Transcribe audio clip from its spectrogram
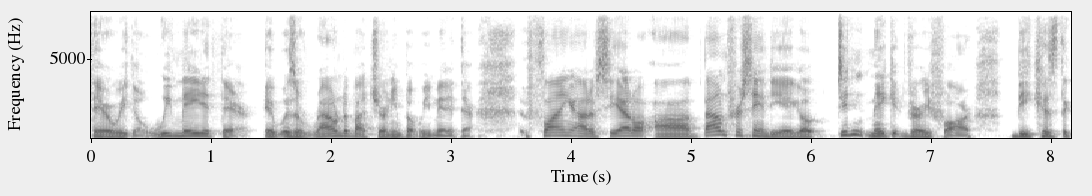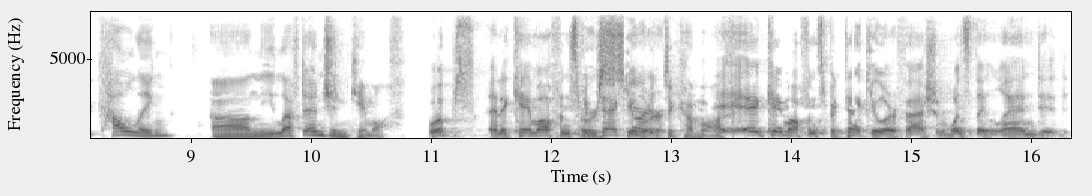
There we go. We made it there. It was a roundabout journey, but we made it there. Flying out of Seattle, uh, bound for San Diego, didn't make it very far because the cowling on the left engine came off. Whoops! And it came off in spectacular. to come off. It came off in spectacular fashion. Once they landed,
